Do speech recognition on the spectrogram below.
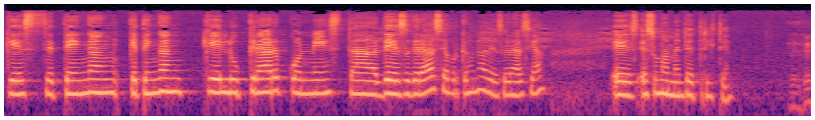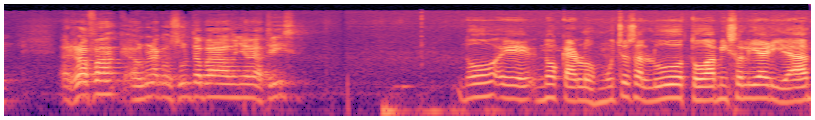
que se tengan que tengan que lucrar con esta desgracia, porque es una desgracia, es, sumamente triste. Rafa, ¿alguna consulta para doña Beatriz? No, eh, no, Carlos, muchos saludos, toda mi solidaridad.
